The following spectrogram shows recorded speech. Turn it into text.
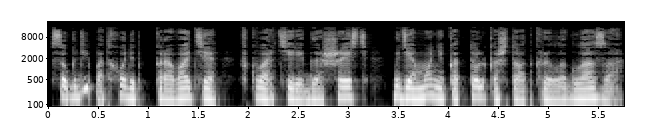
Сугди подходит к кровати в квартире Г-6, где Моника только что открыла глаза.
